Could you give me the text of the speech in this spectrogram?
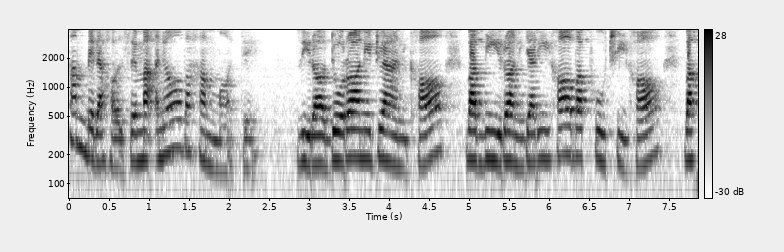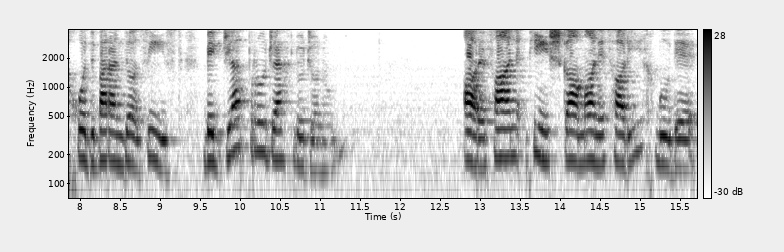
هم به لحاظ معنا و هم ماده. زیرا دوران جنگ ها و ویرانگری ها و پوچی ها و خود براندازی است به جبر و جهل و جنون. عارفان پیشگامان تاریخ بوده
